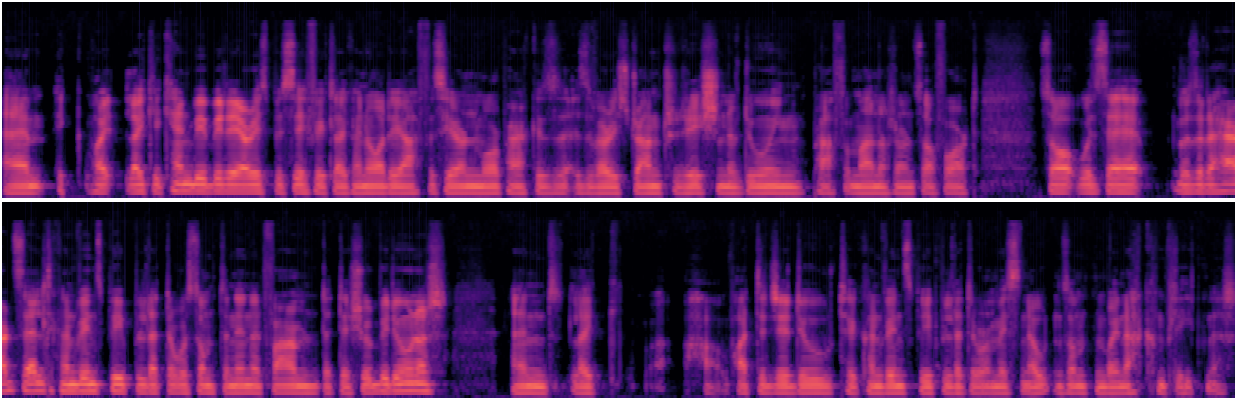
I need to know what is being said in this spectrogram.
Um, it, like it can be a bit area specific. Like I know the office here in Moorepark is, is a very strong tradition of doing profit monitor and so forth. So, was uh, was it a hard sell to convince people that there was something in it for them that they should be doing it? And like how, what did you do to convince people that they were missing out on something by not completing it?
